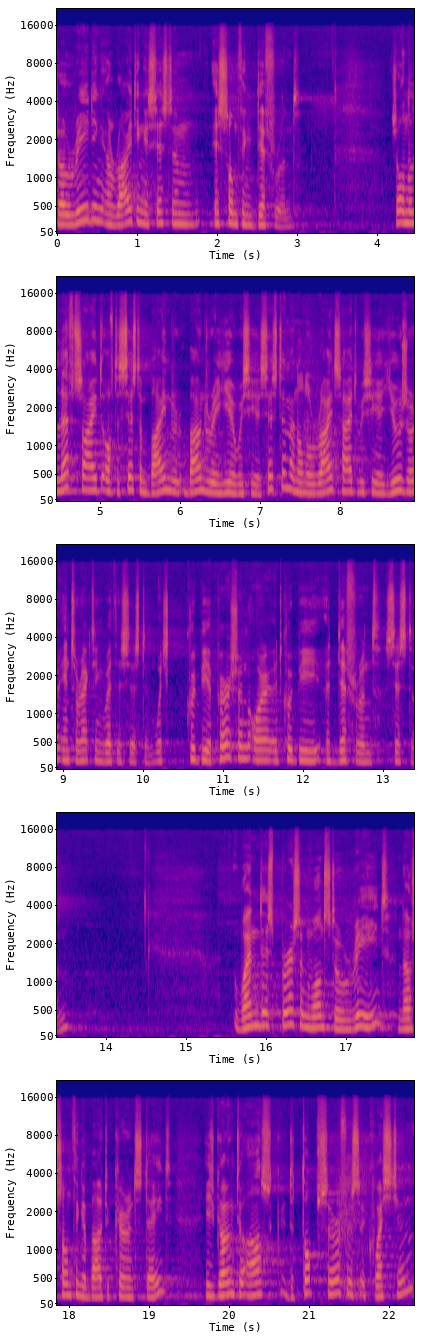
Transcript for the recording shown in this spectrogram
So reading and writing a system is something different. So on the left side of the system boundary here we see a system and on the right side we see a user interacting with the system, which could be a person or it could be a different system. When this person wants to read, know something about the current state, he's going to ask the top service a question,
